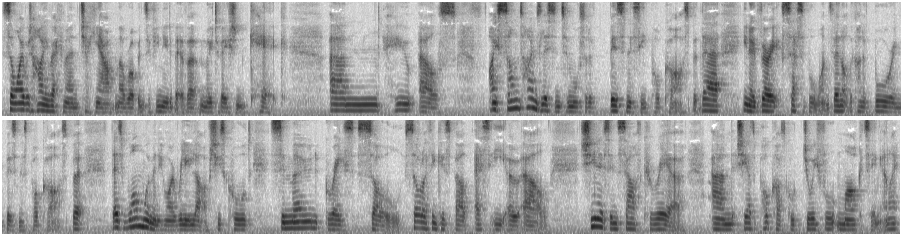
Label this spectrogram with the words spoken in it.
so I would highly recommend checking out Mel Robbins if you need a bit of a motivation kick um, who else I sometimes listen to more sort of businessy podcasts, but they're, you know, very accessible ones. They're not the kind of boring business podcasts. But there's one woman who I really love. She's called Simone Grace Seol. Soul, I think, is spelled S E O L. She lives in South Korea and she has a podcast called Joyful Marketing, and I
